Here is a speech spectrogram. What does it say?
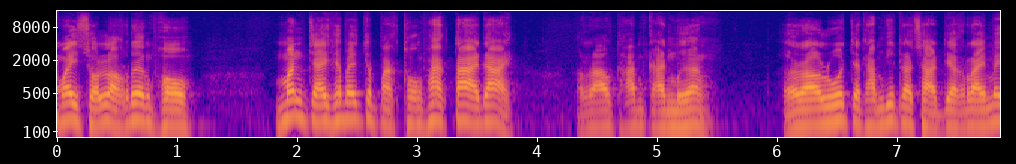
ไม่สนหรอกเรื่องโพลมั่นใจใช่ไหมจะปักธงภาคใต้ได้ เราทำการเมือง เรารู้จะทำยุทธศาสตร์อย่างไรไม่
